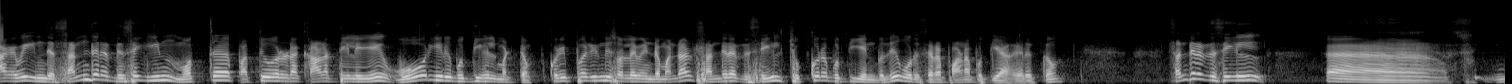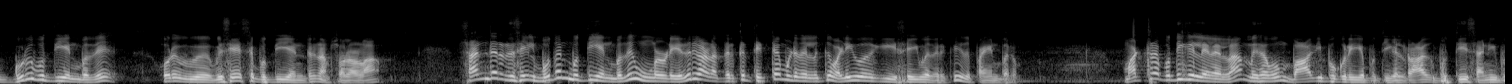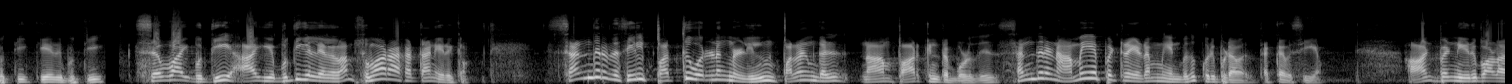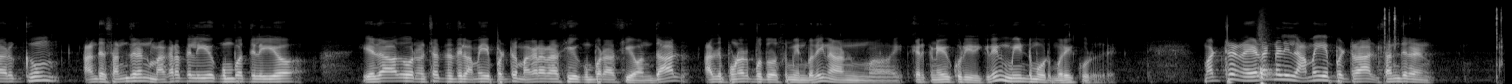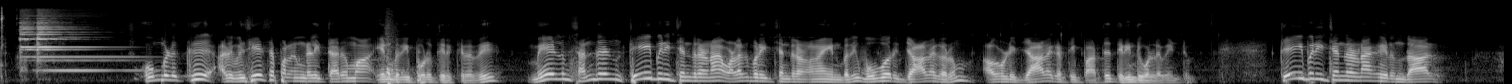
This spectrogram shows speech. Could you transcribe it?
ஆகவே இந்த சந்திர திசையின் மொத்த பத்து வருட காலத்திலேயே ஓரிரு புத்திகள் மட்டும். குறிப்பறிந்து சொல்ல வேண்டுமென்றால் சந்திர திசையில் சுக்கிர புத்தி என்பது ஒரு சிறப்பான புத்தியாக இருக்கும். சந்திர திசையில் குரு புத்தி என்பது ஒரு விசேஷ புத்தி என்று நாம் சொல்லலாம். சந்திர திசையில் புதன் புத்தி என்பது உங்களுடைய எதிர்காலத்திற்கு திட்டமிடுதலுக்கு வழிவகை செய்வதற்கு இது பயன்பெறும். மற்ற புத்திகளெல்லாம் மிகவும் பாதிப்புக்குரிய புத்திகள். ராகு புத்தி சனி புத்தி கேது புத்தி செவ்வாய் புத்தி ஆகிய புத்திகள் எல்லாம் சுமாராகத்தான் இருக்கும். சந்திர திசையில் பத்து வருடங்களின் பலன்கள் நாம் பார்க்கின்ற பொழுது சந்திரன் அமைய பெற்ற இடம் என்பது குறிப்பிடத்தக்க விஷயம். ஆண் பெண் இருபாலாருக்கும் அந்த சந்திரன் மகரத்திலேயோ கும்பத்திலேயோ ஏதாவது ஒரு நட்சத்திரத்தில் அமையப்பட்டு மகர ராசியோ கும்பராசியோ வந்தால் அது புணர்ப்பு தோஷம் என்பதை நான் ஏற்கனவே கூறியிருக்கிறேன். மீண்டும் ஒரு முறை கூறுகிறேன். மற்ற இடங்களில் அமையப்பெற்றால் சந்திரன் உங்களுக்கு அது விசேஷ பலன்களை தருமா என்பதை பொறுத்திருக்கிறது. மேலும் சந்திரன் தேய்பிரி சந்திரனா வளர்பிறை சந்திரனா என்பதை ஒவ்வொரு ஜாதகரும் அவருடைய ஜாதகத்தை பார்த்து தெரிந்து கொள்ள வேண்டும். தேய்பிரி சந்திரனாக இருந்தால்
